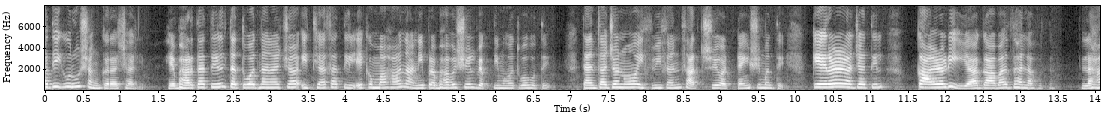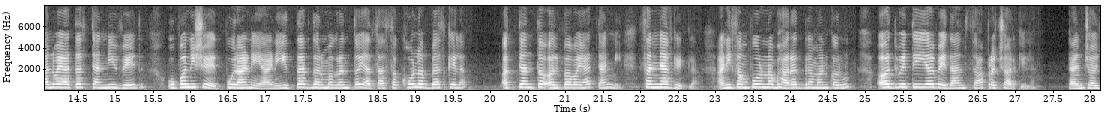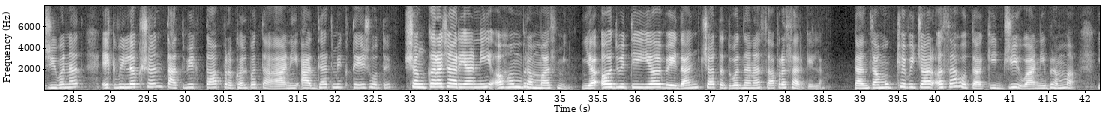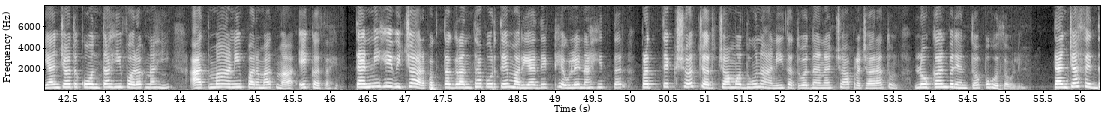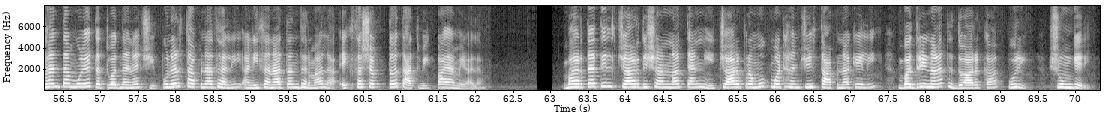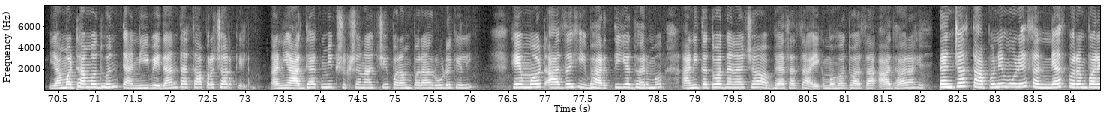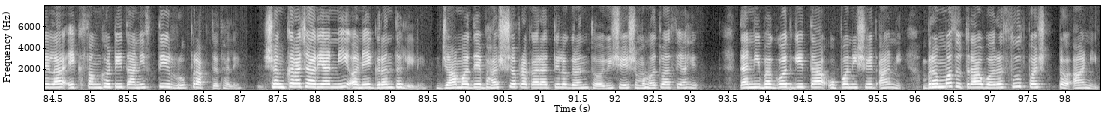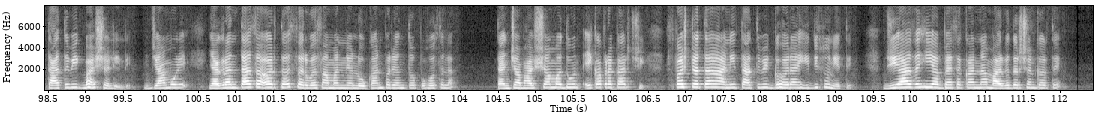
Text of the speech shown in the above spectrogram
आदिगुरु शंकराचार्य. हे भारतातील तत्वज्ञानाच्या इतिहासातील एक महान आणि प्रभावशील व्यक्तिमत्व होते. त्यांचा जन्म इसवी सन सातशे अठ्ठ्याऐंशीमध्ये केरळ राज्यातील काळडी या गावात झाला होता. लहान वयातच त्यांनी वेद उपनिषेद पुराणे आणि इतर धर्मग्रंथ याचा सखोल अभ्यास केला. अत्यंत अल्पवयात त्यांनी संन्यास घेतला आणि संपूर्ण भारत भ्रमण करून अद्वितीय वेदांचा प्रचार केला. त्यांच्या जीवनात एक विलक्षण तात्विकता प्रगल्भता आणि आध्यात्मिक तेज होते. शंकराचार्यांनी अहम ब्रह्मास्मी या अद्वितीय वेदांच्या तत्वज्ञानाचा प्रसार केला. त्यांचा मुख्य विचार असा होता की जीव आणि ब्रह्मा यांच्यात कोणताही फरक नाही आत्मा आणि परमात्मा एकच आहे. त्यांनी हे विचार फक्त ग्रंथापुरते मर्यादित ठेवले नाहीत तर प्रत्यक्ष चर्चामधून आणि तत्वज्ञानाच्या प्रचारातून लोकांपर्यंत पोहोचवले. त्यांच्या सिद्धांतामुळे तत्वज्ञानाची पुनर्स्थापना झाली आणि सनातन धर्माला एक सशक्त तात्विक पाया मिळाला. भारतातील चार दिशांना त्यांनी चार प्रमुख मठांची स्थापना केली. बद्रीनाथ द्वारका पुरी शृंगेरी या मठामधून त्यांनी वेदांताचा प्रचार केला आणि आध्यात्मिक शिक्षणाची परंपरा रूढ केली. हे मठ आजही भारतीय धर्म आणि तत्वज्ञानाच्या अभ्यासाचा एक महत्त्वाचा आधार आहे. त्यांच्या स्थापनेमुळे संन्यास परंपरेला एक संघटित आणि स्थिर रूप प्राप्त झाले. शंकराचार्यांनी अनेक ग्रंथ लिहिले ज्यामध्ये भाष्य प्रकारातील ग्रंथ विशेष महत्त्वाचे आहेत. त्यांनी भगवद्गीता उपनिषेद आणि ब्रह्मसूत्रावर सुस्पष्ट आणि तात्विक भाष्य लिहिले ज्यामुळे या ग्रंथाचा अर्थ सर्वसामान्य लोकांपर्यंत पोहोचला. त्यांच्या भाष्यामधून एका प्रकारची स्पष्टता आणि तात्विक गहराई दिसून येते जी आजही अभ्यासकांना मार्गदर्शन करते.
